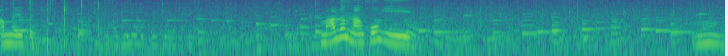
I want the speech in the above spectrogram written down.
Amazing. 마른 난 고기. 음.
